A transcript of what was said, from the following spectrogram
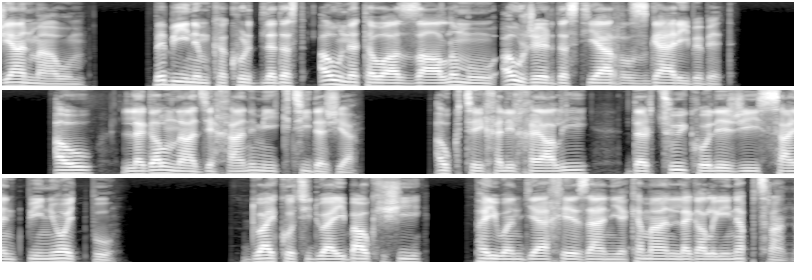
ژیان ماوم، ببینم کە کورد لە دەست ئەو نەتەوە زاڵم و ئەو ژێردەستییە ڕزگاری ببێت. ئەو لەگەڵ ناجیە خانمی کچی دەژیا. ئەو کچەی خەلیل خەیاڵی دەرچووی کۆلێژی ساینت بینیۆیت بوو. دوای کۆچی دوایی باوکیشی پەیوەندییە خێزانییەکەمان لەگەڵی نەپچڕاند.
